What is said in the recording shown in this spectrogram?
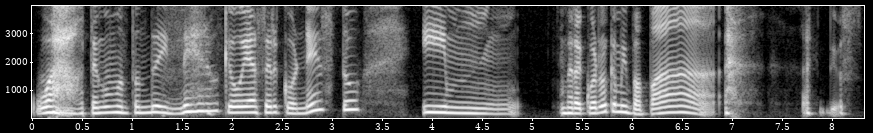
wow, tengo un montón de dinero, ¿qué voy a hacer con esto? Y mm, me recuerdo que mi papá, ay Dios,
